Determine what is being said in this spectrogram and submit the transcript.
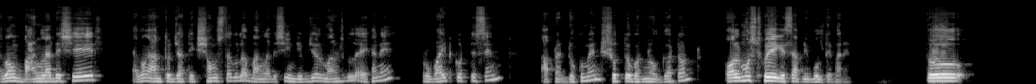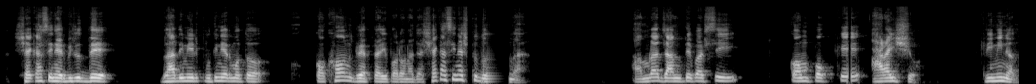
এবং বাংলাদেশের এবং আন্তর্জাতিক সংস্থাগুলো, বাংলাদেশের ইন্ডিভিজুয়াল মানুষগুলো এখানে প্রোভাইড করতেছেন। আপনার ডকুমেন্ট সত্য ঘটনা উদ্ঘাটন অলমোস্ট হয়ে গেছে আপনি বলতে পারেন। তো শেখ হাসিনার বিরুদ্ধে ভ্লাদিমির পুতিনের মতো কখন গ্রেপ্তারি পরোয়ানা যায়? শেখ হাসিনা শুধু না। আমরা জানতে পারছি কমপক্ষে আড়াইশো ক্রিমিনাল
